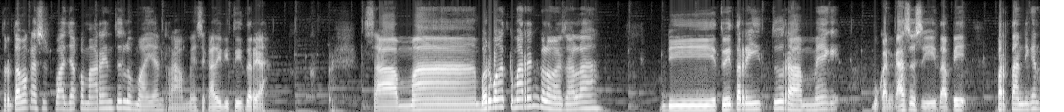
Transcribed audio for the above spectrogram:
Terutama kasus pajak kemarin tuh lumayan rame sekali di Twitter ya. Sama baru banget kemarin kalau nggak salah di Twitter itu rame bukan kasus sih, tapi pertandingan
